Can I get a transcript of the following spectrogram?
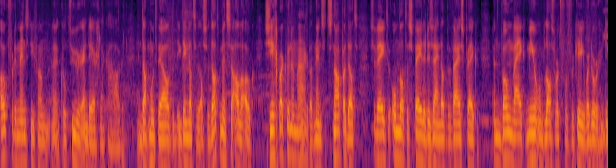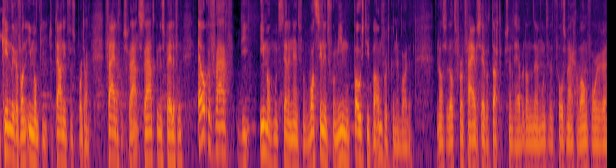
Ook voor de mensen die van eh, cultuur en dergelijke houden. En dat moet wel, ik denk dat we, als we dat met z'n allen ook zichtbaar kunnen maken... dat mensen het snappen, dat ze weten omdat er spelen er zijn... dat bij wijze van spreken een woonwijk meer ontlast wordt voor verkeer... waardoor de kinderen van iemand die totaal niet van sport houdt... veilig op straat, straat kunnen spelen. Van elke vraag die iemand moet stellen net van... what's in it for me, moet positief beantwoord kunnen worden. En als we dat voor 75, 80 procent hebben... dan eh, moeten we het volgens mij gewoon voor... eh,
